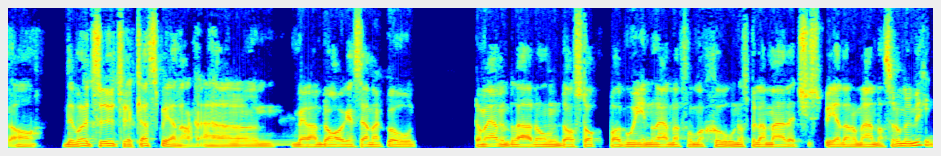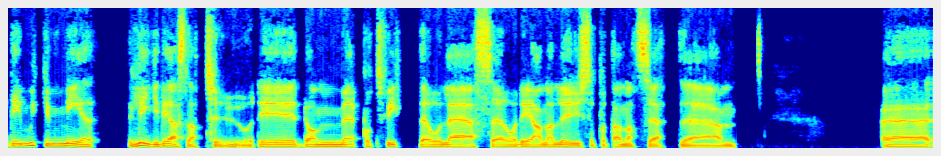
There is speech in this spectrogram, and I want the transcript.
ja, det var inte så utvecklat spelare. Uh, medan dagens generation, de ändrar, de, de stoppar, går in och ändrar formation. De spelar managerspel de ändrar. Så de är mycket, det är mycket mer, det ligger i deras natur. Det är, de är på Twitter och läser och det är analyser på ett annat sätt. Eh, eh,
